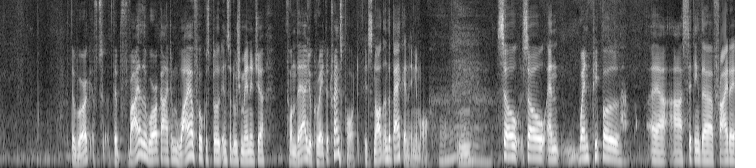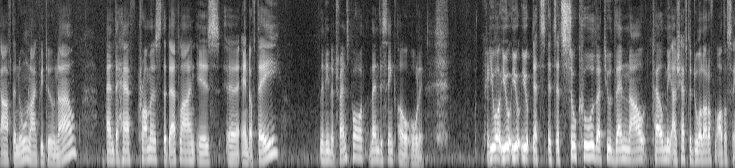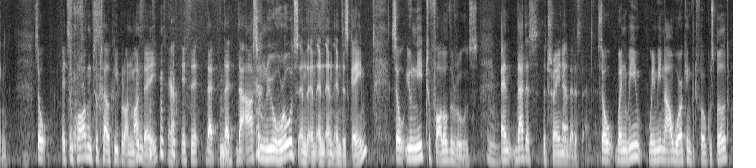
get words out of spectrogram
the work the, via the work item, via Focus Build in Solution Manager, from there you create the transport. It's not in the backend anymore. So, so, and when people uh, are sitting there Friday afternoon, like we do now, and they have promised the deadline is uh, end of day, they need a transport, then they think, oh, Ole, you, are, you, you, you, that's, it's, it's so cool that you then now tell me I have to do a lot of other things. So it's important to tell people on Monday Yeah. is it, that, that there are some new rules in, in, in, in, this game. So you need to follow the rules. And that is the training Yeah. that is there. So when we, when we now working with Focus Build,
